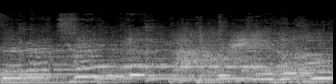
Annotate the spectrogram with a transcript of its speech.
that I send you my.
